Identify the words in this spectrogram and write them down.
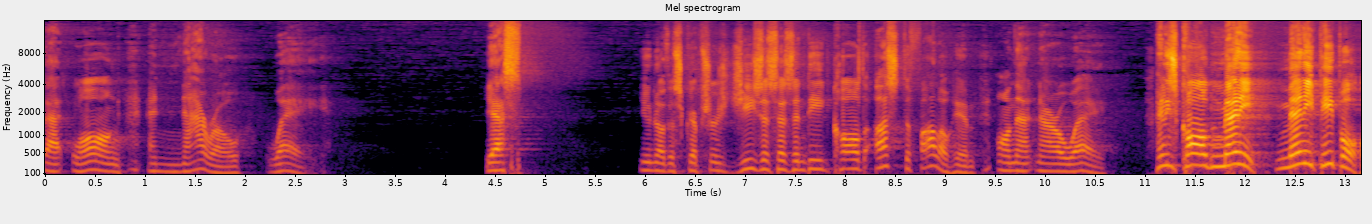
that long and narrow way. Yes, you know the scriptures. Jesus has indeed called us to follow him on that narrow way. And he's called many, many people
